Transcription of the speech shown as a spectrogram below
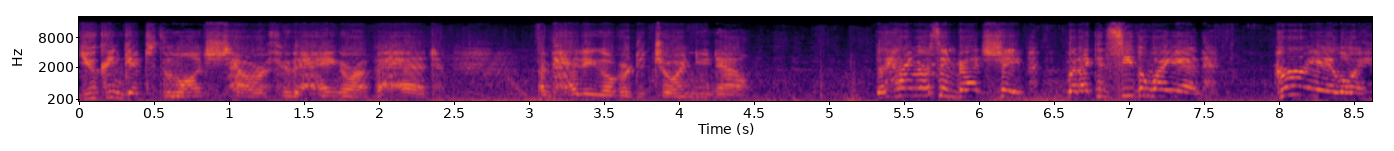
You can get to the launch tower through the hangar up ahead. I'm heading over to join you now. The hangar's in bad shape, but I can see the way in. Hurry, Aloy!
